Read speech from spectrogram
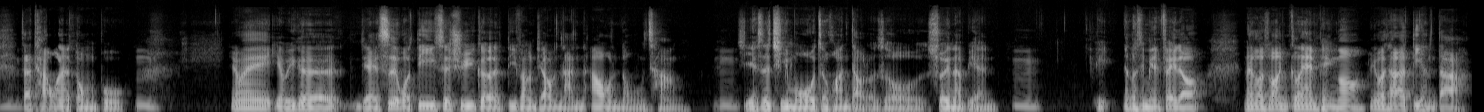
嗯。在台湾的东部，嗯。因为有一个也是我第一次去一个地方叫南澳农场，嗯。也是骑摩托车环岛的时候睡那边，嗯，诶那个是免费的哦，那个算 glamping 哦，因为它的地很大，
